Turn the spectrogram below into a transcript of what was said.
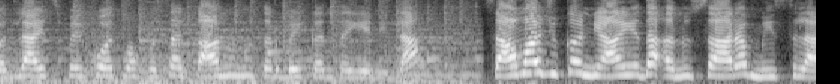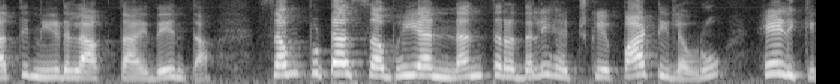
ಬದಲಾಯಿಸಬೇಕು ಅಥವಾ ಹೊಸ ಕಾನೂನು ತರಬೇಕಂತ ಏನಿಲ್ಲ. ಸಾಮಾಜಿಕ ನ್ಯಾಯದ ಅನುಸಾರ ಮೀಸಲಾತಿ ನೀಡಲಾಗ್ತಾ ಇದೆ ಅಂತ ಸಂಪುಟ ಸಭೆಯ ನಂತರದಲ್ಲಿ ಎಚ್ ಕೆ ಪಾಟೀಲ್ ಅವರು ಹೇಳಿಕೆ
